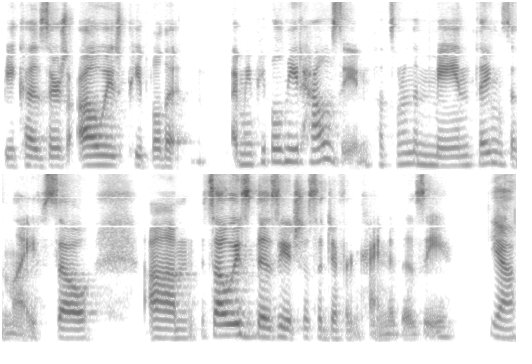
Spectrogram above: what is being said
because there's always people that I mean, people need housing. That's one of the main things in life. So um, it's always busy. It's just a different kind of busy. Yeah.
